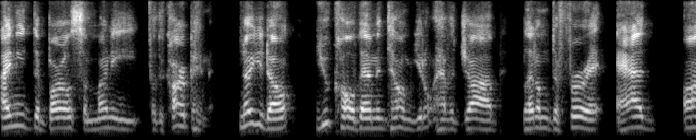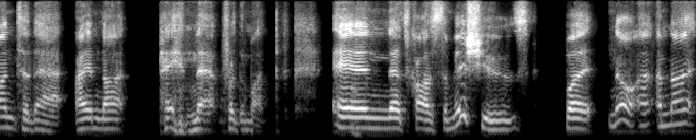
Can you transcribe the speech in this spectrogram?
I need to borrow some money for the car payment. No, you don't you call them and tell them you don't have a job, let them defer it, add on to that. I am not paying that for the month. And that's caused some issues. But no, I, am not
